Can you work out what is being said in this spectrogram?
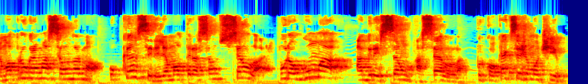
É uma programação normal. O câncer ele é uma alteração celular. Por alguma agressão à célula, por qualquer que seja o motivo,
